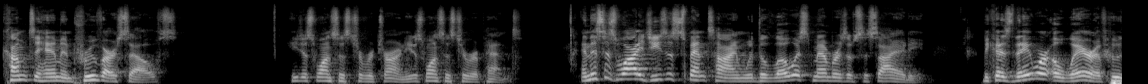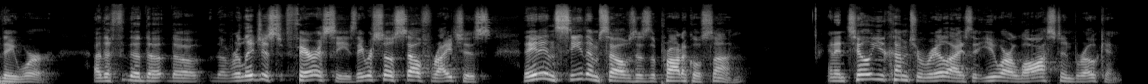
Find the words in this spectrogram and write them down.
come to him and prove ourselves. He just wants us to return. He just wants us to repent. And this is why Jesus spent time with the lowest members of society, because they were aware of who they were. Uh, the, the, the, the, religious Pharisees, they were so self-righteous, they didn't see themselves as the prodigal son. And until you come to realize that you are lost and broken,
